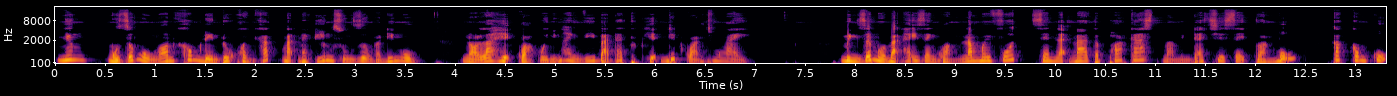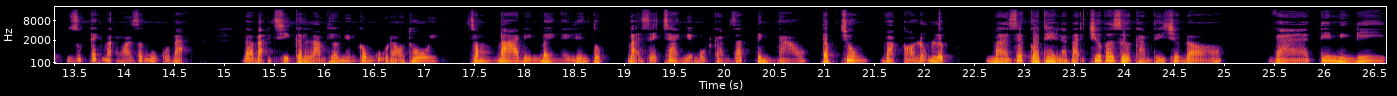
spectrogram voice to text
Nhưng một giấc ngủ ngon không đến từ khoảnh khắc bạn đặt lưng xuống giường và đi ngủ. Nó là hệ quả của những hành vi bạn đã thực hiện nhất quán trong ngày. Mình rất muốn bạn hãy dành khoảng 50 phút xem lại 3 tập podcast mà mình đã chia sẻ toàn bộ các công cụ giúp cách mạng hóa giấc ngủ của bạn. Và bạn chỉ cần làm theo những công cụ đó thôi trong 3 đến 7 ngày liên tục bạn sẽ trải nghiệm một cảm giác tỉnh táo, tập trung và có động lực mà rất có thể là bạn chưa bao giờ cảm thấy trước đó. Và tin mình đi,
